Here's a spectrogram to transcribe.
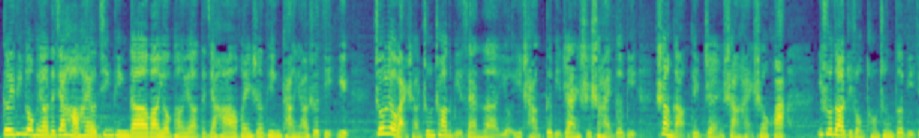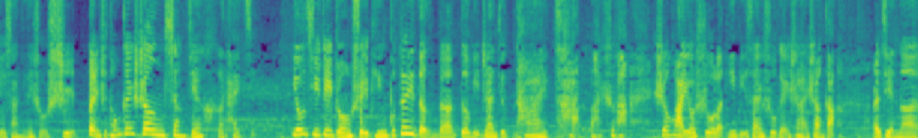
各位听众朋友，大家好；还有蜻蜓的网友朋友，大家好，欢迎收听唐瑶说体育。周六晚上中超的比赛呢，有一场德比战是上海德比，上港对阵上海申花。一说到这种同城德比，就想起那首诗：“本是同根生，相煎何太急。”尤其这种水平不对等的德比战就太惨了，是吧？申花又输了，一比三输给上海上港，而且呢，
